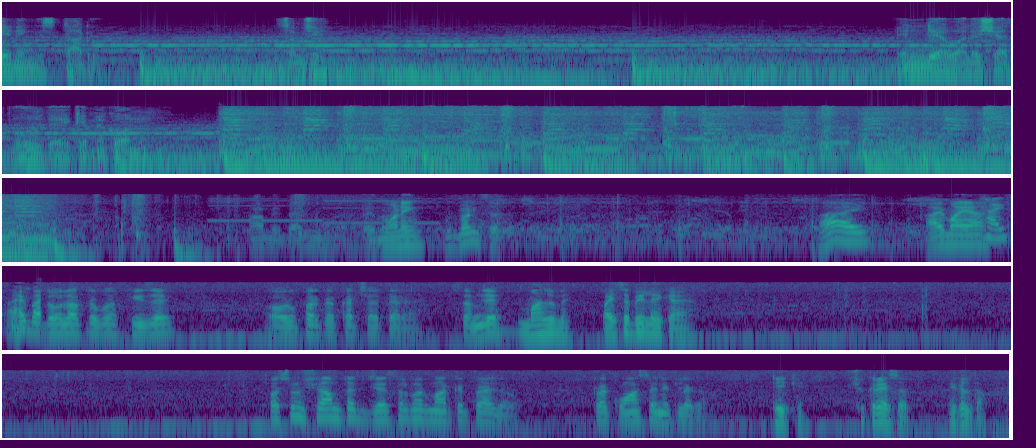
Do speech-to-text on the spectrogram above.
ट्रेनिंग स्टारू समझे इंडिया वाले शायद भूल गए कि मैं कौन हूँ good morning good morning sir hi hi Maya Hi, दो लाख रुपए फ़ीस है और ऊपर का खर्चा तेरा है। समझे? मालूम है। पैसे भी लेके आया। परसों शाम तक जैसलमेर मार्केट पे आ जाओ। ट्रक वहाँ से निकलेगा। ठीक है। शुक्रिया सर। निकलता हूँ।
